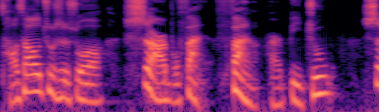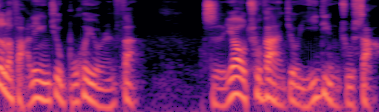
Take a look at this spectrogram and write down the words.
曹操就是说，事而不犯，犯而必诛。设了法令就不会有人犯，只要触犯就一定诛杀。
